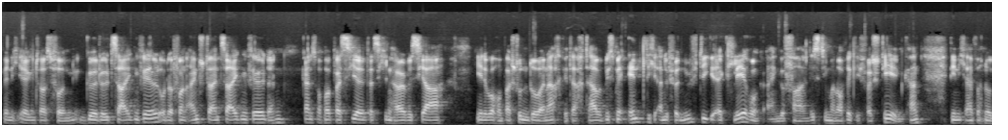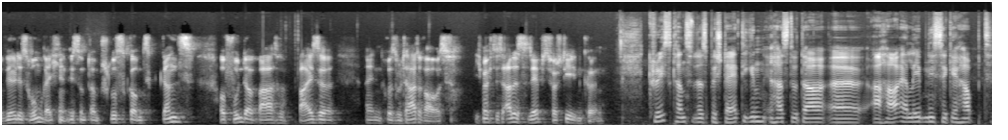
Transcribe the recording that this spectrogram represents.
wenn ich irgendwas von Gödel zeigen will oder von Einstein zeigen will, dann kann es auch mal passieren, dass ich ein halbes Jahr jede Woche ein paar Stunden drüber nachgedacht habe, bis mir endlich eine vernünftige Erklärung eingefallen ist, die man auch wirklich verstehen kann, die nicht einfach nur wildes Rumrechnen ist und am Schluss kommt ganz auf wunderbare Weise ein Resultat raus. Ich möchte es alles selbst verstehen können. Chris, kannst du das bestätigen? Hast du da äh, Aha-Erlebnisse gehabt,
